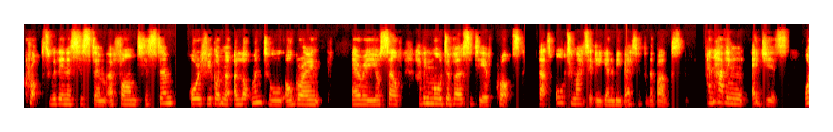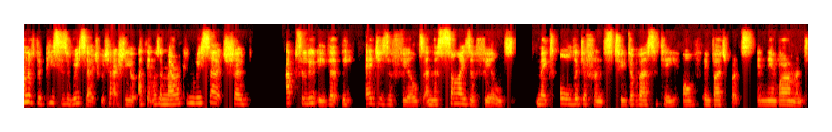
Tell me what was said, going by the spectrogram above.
crops within a system, a farmed system, or if you've got an allotment or, or growing area yourself, having more diversity of crops, that's automatically going to be better for the bugs. And having edges. One of the pieces of research, which actually I think was American research, showed absolutely that the edges of fields and the size of fields makes all the difference to diversity of invertebrates in the environment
